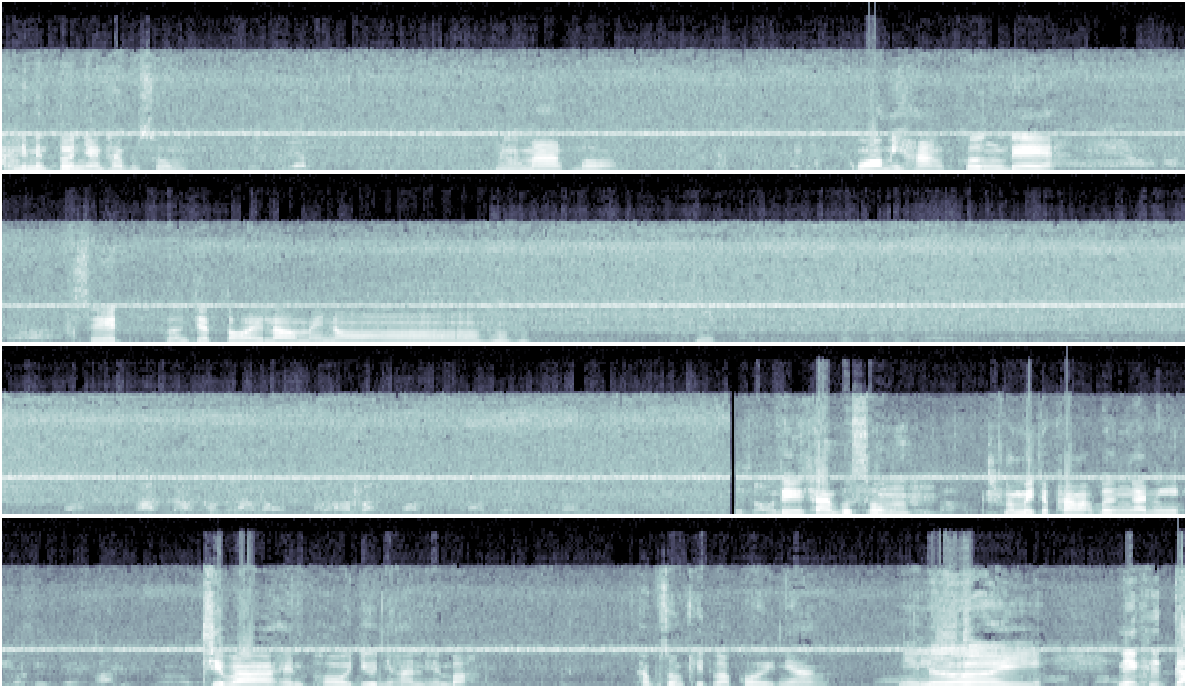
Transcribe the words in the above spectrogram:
อันนี้เป็นต้นย่างทานผู้ชมมีมากบ่โอ้ มีห่างเพึ่งแดเซตเพิ่งจะต่อยเราไม่หนอเดี๋ยวทานผู้ชมน้องเมย์จะพามาเบิ่งงานนี้ ที่ว่าเห็นพอยืนอยู่หันเห็นบ่ท่านผู้ชมคิดว่าพอเห็นยังนี่เลย นี่คือก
